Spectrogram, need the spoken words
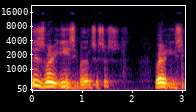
This is very easy, brothers and sisters. Very easy.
